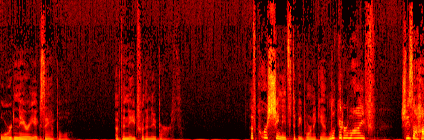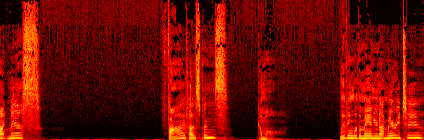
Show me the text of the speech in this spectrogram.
ordinary example of the need for the new birth. Of course, she needs to be born again. Look at her life. She's a hot mess. Five husbands? Come on. Living with a man you're not married to?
